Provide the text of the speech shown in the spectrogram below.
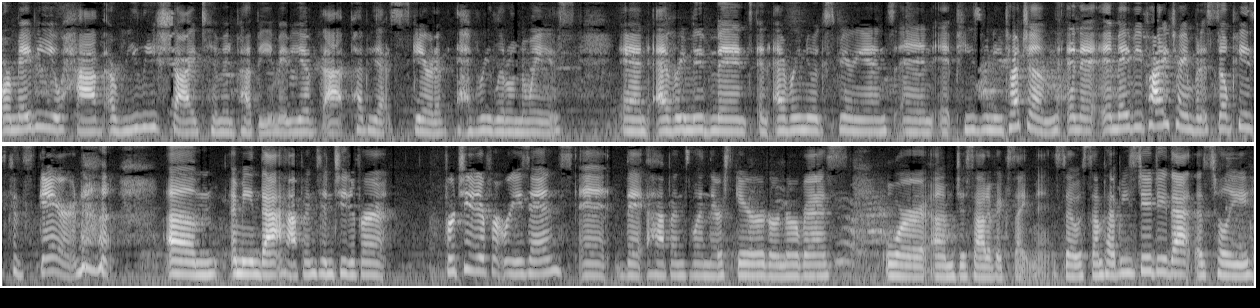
or maybe you have a really shy, timid puppy. Maybe you have that puppy that's scared of every little noise and every movement and every new experience and it pees when you touch them and it, it may be potty trained but it still pees because scared um, I mean that happens in two different for two different reasons it that happens when they're scared or nervous or um, just out of excitement. So some puppies do do that. That's totally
